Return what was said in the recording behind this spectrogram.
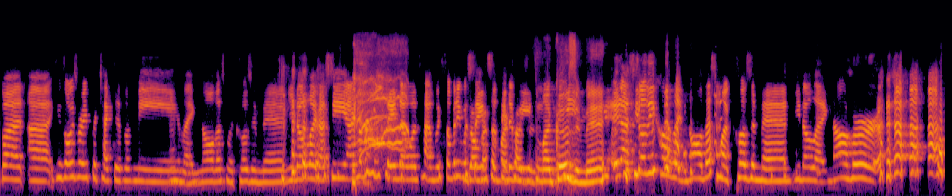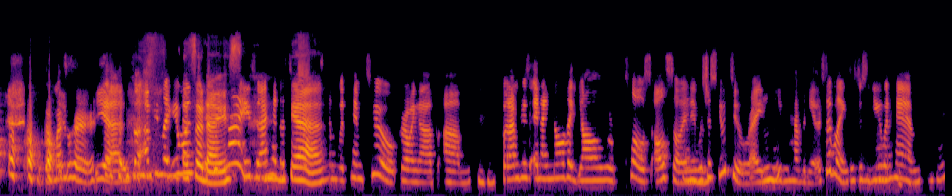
But uh he's always very protective of me. Mhm. Like, no, that's my cousin, man. You know, like I see I remember him saying that one time. Like somebody was Don't saying something my to me. cousin. My cousin, man. And así lo dijo, I like, no, that's my cousin, man. You know, like not her. Don't mess with her. yeah. So I mean, like it was That's so it was nice. nice. I had that Yeah. with him too growing up. Um, Mhm. but I'm just and I know that y'all were close also, and it was Mhm. just you two, right? Mhm. You didn't have any other siblings. It's just you and him. Mhm.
